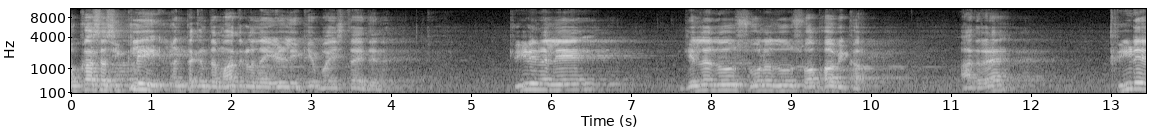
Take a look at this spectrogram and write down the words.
ಅವಕಾಶ ಸಿಕ್ಕಲಿ ಅಂತಕ್ಕಂಥ ಮಾತುಗಳನ್ನು ಹೇಳಲಿಕ್ಕೆ ಬಯಸ್ತಾ ಇದ್ದೇನೆ. ಕ್ರೀಡೆಯಲ್ಲಿ ಗೆಲ್ಲದು ಸೋಲದು ಸ್ವಾಭಾವಿಕ. ಆದರೆ ಕ್ರೀಡೆ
